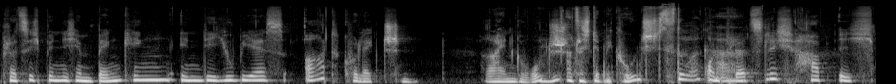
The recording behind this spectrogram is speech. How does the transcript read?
Plötzlich bin ich im Banking in die UBS Art Collection reingerutscht. Also das mit Kunst zu. Und plötzlich habe ich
